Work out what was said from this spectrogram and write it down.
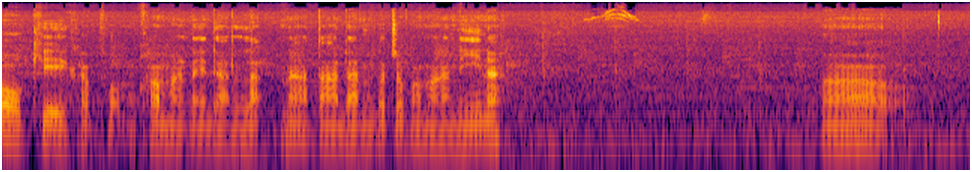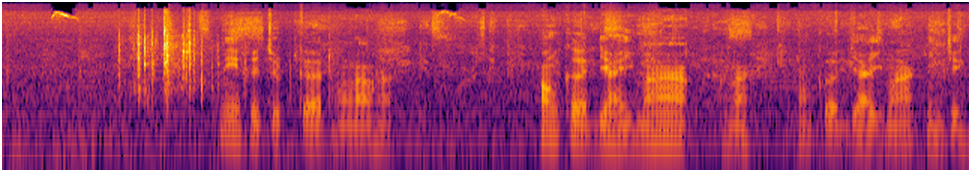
โอเคครับผมเข้ามาในดันละหน้าตาดันก็จะประมาณนี้นะว้าวนี่คือจุดเกิดของเราฮะห้องเกิดใหญ่มากนะห้องเกิดใหญ่มากจริง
